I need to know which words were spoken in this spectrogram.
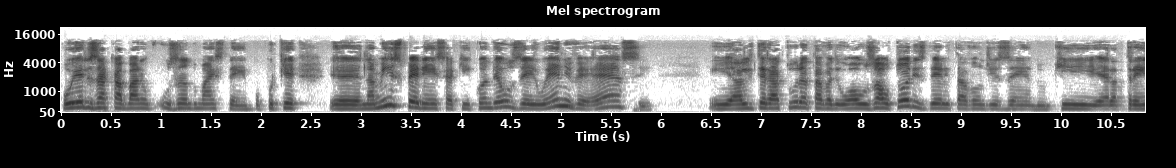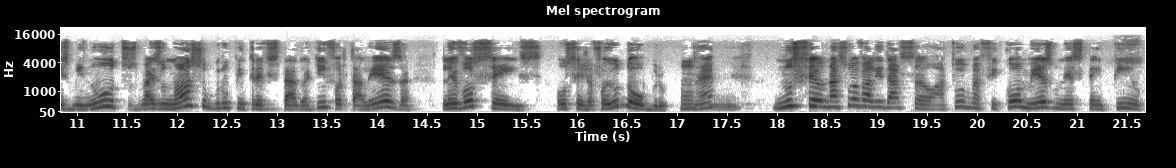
ou eles acabaram usando mais tempo? Porque, eh, na minha experiência aqui, quando eu usei o NVS, e a literatura estava, os autores dele estavam dizendo que era três minutos, mas o nosso grupo entrevistado aqui em Fortaleza levou seis, ou seja, foi o dobro, uhum. né? No seu, na sua validação, a turma ficou mesmo nesse tempinho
